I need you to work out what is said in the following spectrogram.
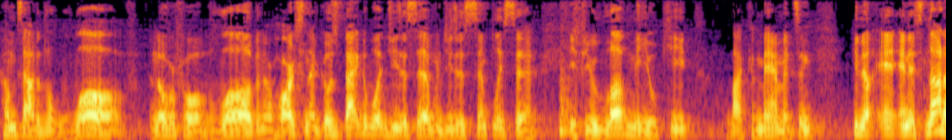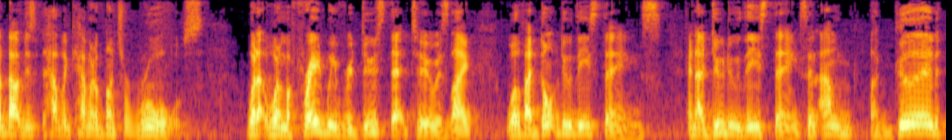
comes out of the love, an overflow of love in their hearts. And that goes back to what Jesus said when Jesus simply said, If you love me, you'll keep my commandments. And, you know, and, and it's not about just have, like, having a bunch of rules. What, what I'm afraid we've reduced that to is like, well, if I don't do these things and I do do these things, then I'm a good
